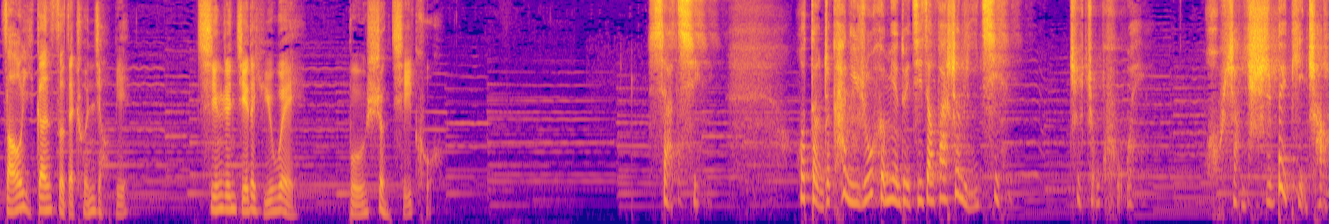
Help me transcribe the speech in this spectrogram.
早已干涩在唇角边，情人节的余味不胜其苦。夏晴，我等着看你如何面对即将发生的一切。这种苦味，我会让你十倍品尝。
